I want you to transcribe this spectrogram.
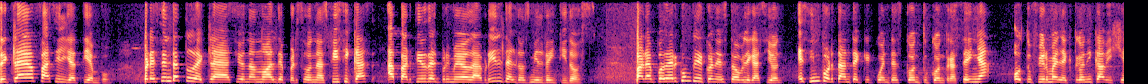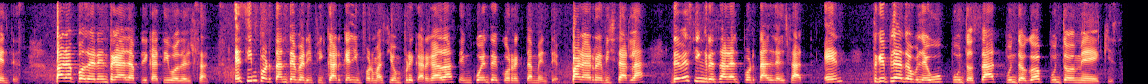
Declara fácil y a tiempo. Presenta tu declaración anual de personas físicas a partir del 1 de abril del 2022. Para poder cumplir con esta obligación, es importante que cuentes con tu contraseña o tu firma electrónica vigentes para poder entrar al aplicativo del SAT. Es importante verificar que la información precargada se encuentre correctamente. Para revisarla, debes ingresar al portal del SAT en www.sat.gov.mx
